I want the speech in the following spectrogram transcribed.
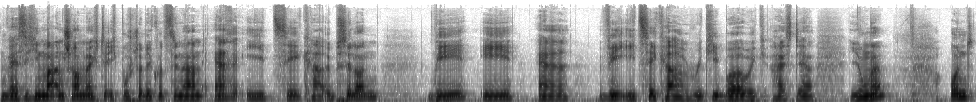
Wer sich ihn mal anschauen möchte, ich buchstabiere kurz den Namen R-I-C-K-Y B-E-R-W-I-C-K. Ricky Berwick heißt der Junge. Und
